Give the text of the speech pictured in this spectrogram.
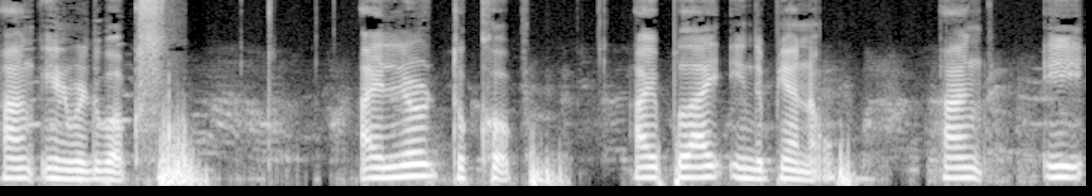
and in read books. I learn to cook. I play in the piano, and I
